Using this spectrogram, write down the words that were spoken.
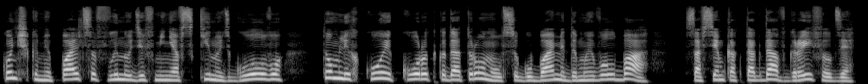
Кончиками пальцев, вынудив меня вскинуть голову, том легко и коротко дотронулся губами до моего лба, совсем как тогда в Грейфилде,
